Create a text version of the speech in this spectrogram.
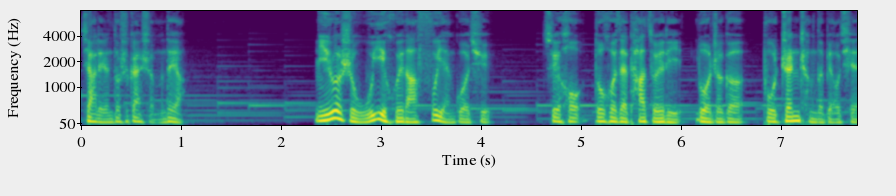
家里人都是干什么的呀？你若是无意回答敷衍过去，最后都会在他嘴里落着个不真诚的标签。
